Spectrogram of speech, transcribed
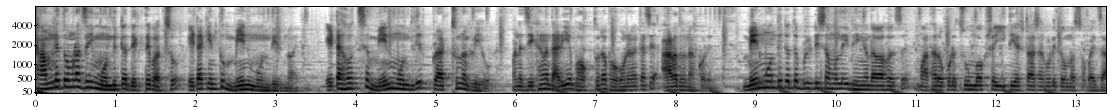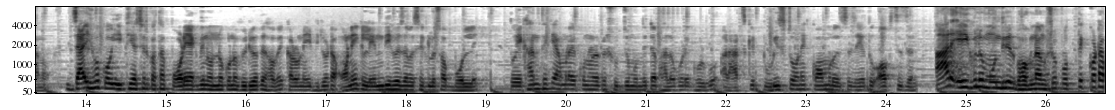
সামনে তোমরা যেই মন্দিরটা দেখতে পাচ্ছ, এটা কিন্তু মেন মন্দির নয়। এটা হচ্ছে মেন মন্দিরের প্রার্থনা গৃহ মানে যেখানে দাঁড়িয়ে ভক্তরা ভগবানের কাছে আরাধনা করেন। মেন মন্দিরটা তো ব্রিটিশ আমলেই ভেঙে দেওয়া হয়েছে। মাথার উপরে চুম্বক, সেই ইতিহাসটা আশা করি তোমরা সবাই জানো। যাই হোক, ওই ইতিহাসের কথা পরে একদিন অন্য কোনো ভিডিওতে হবে, কারণ এই ভিডিওটা অনেক লেন্দি হয়ে যাবে সেগুলো সব বললে। তো এখান থেকে আমরা কোনো রকম সূর্য মন্দিরটা ভালো করে ঘুরবো। আর আজকে ট্যুরিস্টও অনেক কম রয়েছে যেহেতু অফ সিজন আর এইগুলো মন্দিরের ভগ্নাংশ, প্রত্যেক কটা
